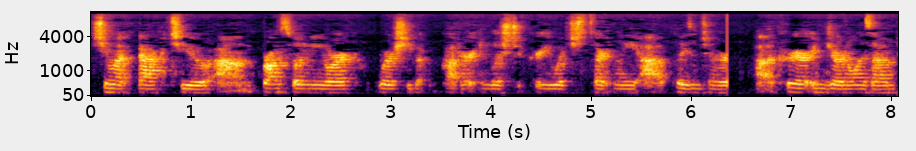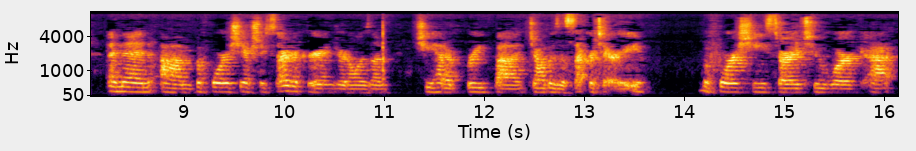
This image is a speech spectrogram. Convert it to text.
she went back to um, Bronxville, New York, where she got, her English degree, which certainly uh, plays into her uh, career in journalism. And then um, before she actually started her career in journalism, she had a brief uh, job as a secretary before she started to work at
